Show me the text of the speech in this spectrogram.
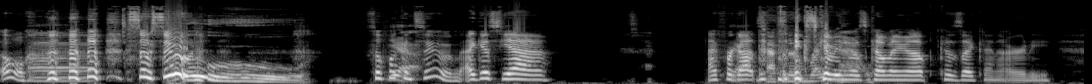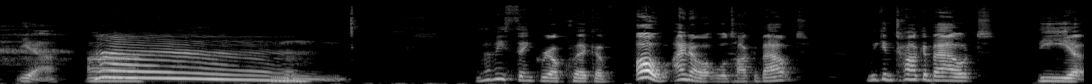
Oh, Uh, so soon, Ooh. so fucking yeah. soon. I guess yeah. I forgot it's that happening right Thanksgiving was coming up because I kind of already Yeah. Uh, hmm. Let me think real quick of. Oh, I know what we'll talk about. We can talk about the uh,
